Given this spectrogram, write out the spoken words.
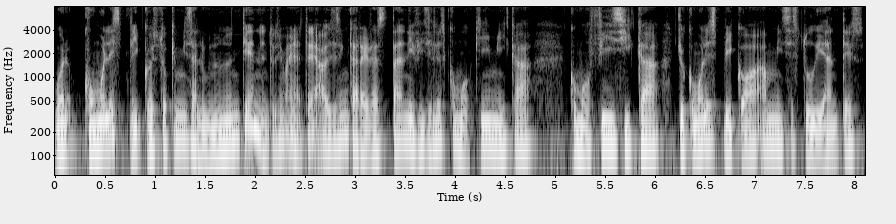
bueno, ¿cómo le explico esto que mis alumnos no entienden? Entonces imagínate, a veces en carreras tan difíciles como química, como física, yo cómo le explico a, mis estudiantes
